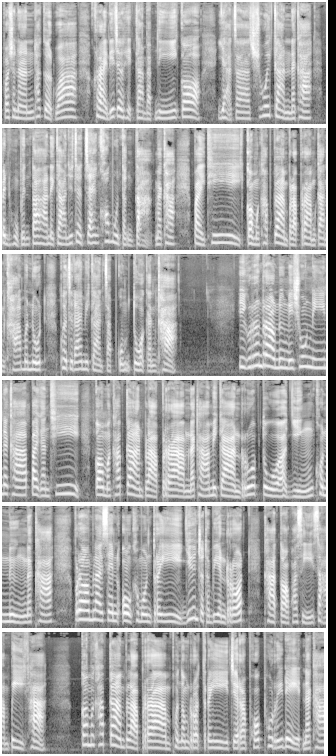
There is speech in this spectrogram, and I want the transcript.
เพราะฉะนั้นถ้าเกิดว่าใครที่เจอเหตุการณ์แบบนี้ก็อยากจะช่วยกันนะคะ เป็นหูเป็นตาในการที่จะแจ้งข้อมูลต่างๆนะคะ ไปที่กองบังคับการปราบปรามการค้ามนุษย์ เพื่อจะได้มีการจับกลุ่มตัวกันค่ะ อีกเรื่องราวหนึ่งในช่วงนี้นะคะ ไปกันที่กองบังคับการปราบปรามนะคะ มีการรวบตัวหญิงคนหนึ่งนะคะปลอมลายเซ็นองคมนตรี ยื่นจดทะเบียนรถขาดต่อภาษี 3 ปีค่ะกองบังคับการปราบปรามพลตำรวจตรีจิรพภูริเดชนะคะ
